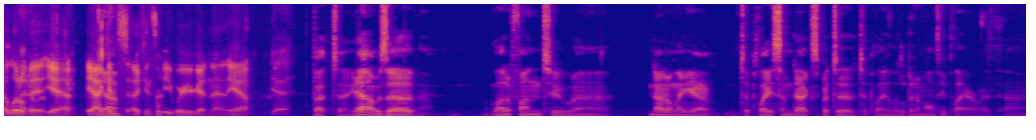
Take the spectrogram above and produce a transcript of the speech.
a little bit, yeah. yeah, I can I can see where you're getting at, yeah, yeah. But uh, yeah, it was a, a lot of fun to uh, not only uh, to play some decks, but to to play a little bit of multiplayer with. Uh,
